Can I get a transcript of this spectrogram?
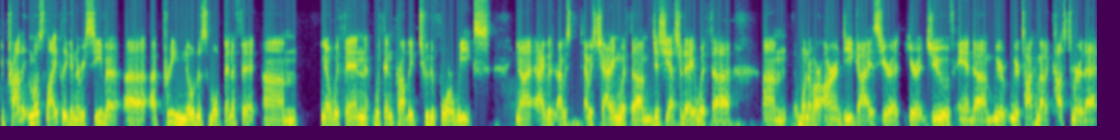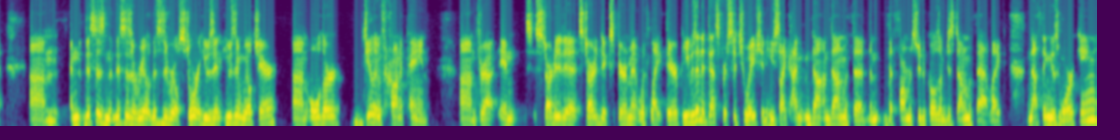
you're probably most likely going to receive a, a, a, pretty noticeable benefit. Um, you know, within within probably two to four weeks. You know, I, I was I was I was chatting with um, just yesterday with uh, um, one of our R and D guys here at here at Joovv, and um, we were we were talking about a customer that um, and this is this is a real this is a real story. He was in he was in a wheelchair, um, older, dealing with chronic pain. Um, throughout and started to started to experiment with light therapy. He was in a desperate situation. He's like, I'm done. I'm done with the, the, the pharmaceuticals. I'm just done with that. Like nothing is working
